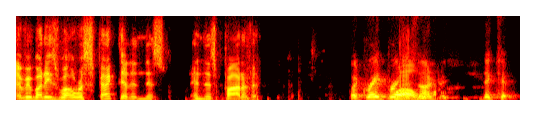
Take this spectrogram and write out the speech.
everybody's well respected in this in this part of it. But Great Britain well, is not a dictatorship.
